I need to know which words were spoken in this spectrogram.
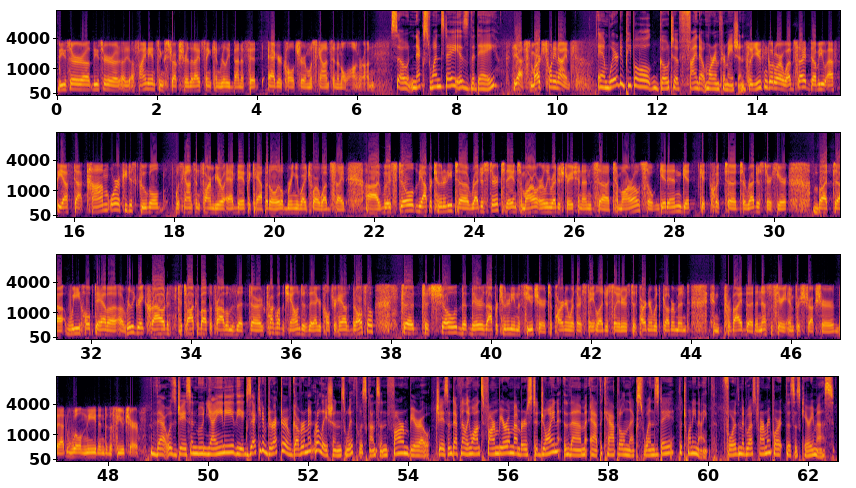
These are uh, these are a, a financing structure that I think can really benefit agriculture in Wisconsin in the long run. So next Wednesday is the day. Yes, March 29th. And where do people go to find out more information? So you can go to our website, WFBF.com, or if you just Google Wisconsin Farm Bureau Ag Day at the Capitol, it'll bring you right to our website. Uh, there's still the opportunity to register today and tomorrow. Early registration ends uh, tomorrow, so get in, get get quick to, to register here. But uh, we hope to have a, a, really great crowd to talk about the problems that, uh, talk about the challenges that agriculture has, but also to to show that there is opportunity in the future to partner with our state legislators, to partner with government and provide the, the necessary infrastructure that we'll need into the future. That was Jason Mugniani, the Executive Director of Government Relations with Wisconsin Farm Bureau. Jason definitely wants Farm Bureau members to join them at the Capitol next Wednesday, the 29th. For the Midwest Farm Report, this is Carrie Mess.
